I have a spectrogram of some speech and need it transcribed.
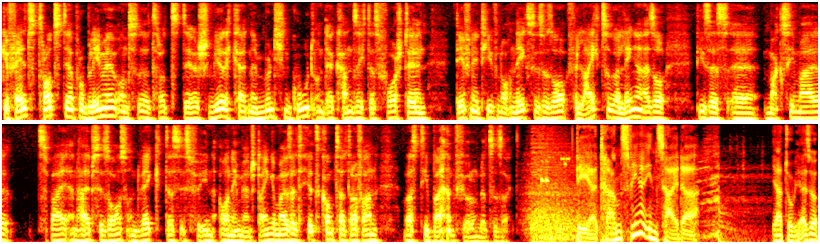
gefällt trotz der Probleme und äh, trotz der Schwierigkeiten in München gut und er kann sich das vorstellen, definitiv noch nächste Saison, vielleicht sogar länger. Also dieses äh, maximal zweieinhalb Saisons und weg, das ist für ihn auch nicht mehr ein Stein gemeißelt. Jetzt kommt es halt darauf an, was die Bayern-Führung dazu sagt. Der Transfer Insider. Ja, Tobi, also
